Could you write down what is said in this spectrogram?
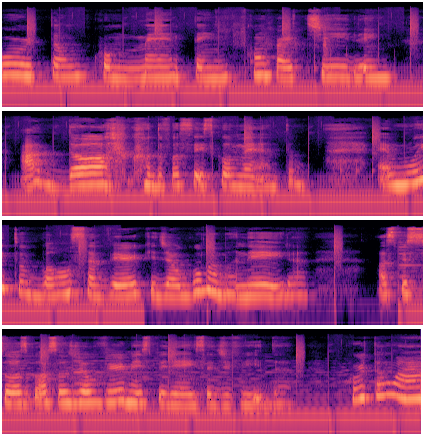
Curtam, comentem, compartilhem. Adoro quando vocês comentam. É muito bom saber que de alguma maneira as pessoas gostam de ouvir minha experiência de vida. Curtam lá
